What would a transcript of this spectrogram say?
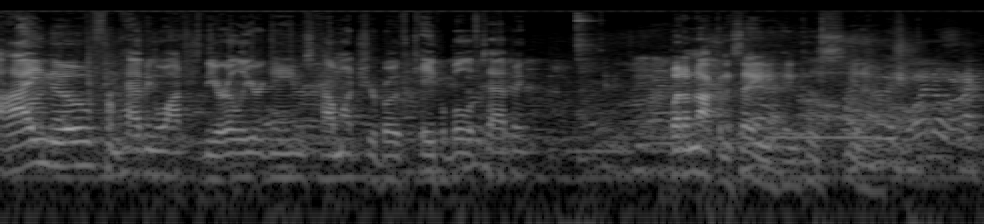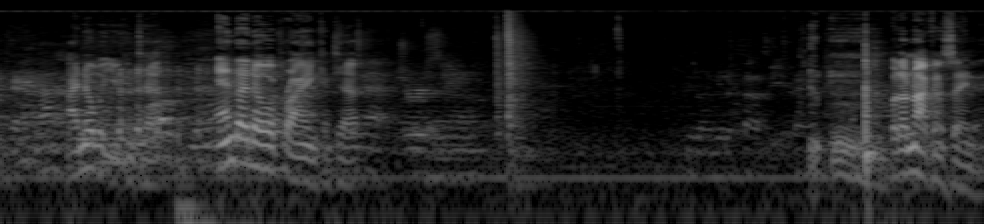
I know from having watched the earlier games how much you're both capable of tapping, but I'm not going to say anything because, you know. I know what you can tap, and I know what Brian can tap, But I'm not going to say anything.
